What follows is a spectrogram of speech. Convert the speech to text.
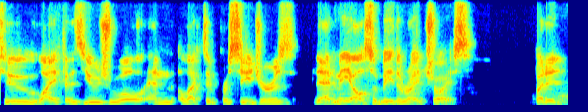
to life as usual and elective procedures, that may also be the right choice. But it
